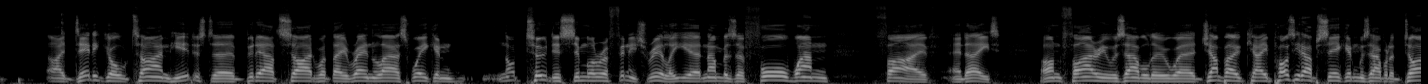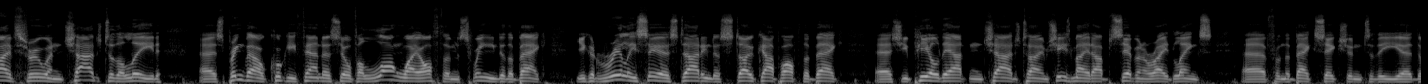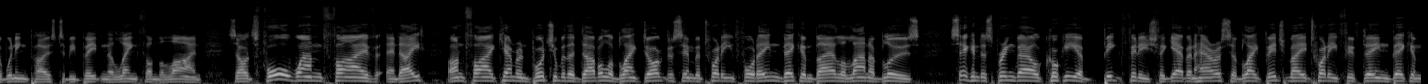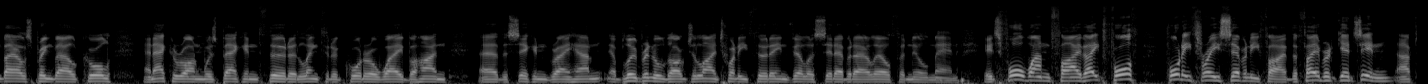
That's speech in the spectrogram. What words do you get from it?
identical time here, just a bit outside what they ran last week, and not too dissimilar a finish, really. Uh, numbers of 4, 1, 5, and 8. On fire, he was able to uh, jump okay, posit up second, was able to dive through and charge to the lead. Uh, Springvale Cookie found herself a long way off them, swinging to the back. You could really see her starting to stoke up off the back. Uh, she peeled out and charged home. She's made up seven or eight lengths uh, from the back section to the uh, the winning post to be beaten a length on the line. So it's four, one, five, and eight. On fire, Cameron Butcher with a double, a black dog, December 2014. Beckham Bale, Alana Blues. Second to Springvale Cookie, a big finish for Gavin Harris, a black bitch, May 2015. Beckham Bale, Springvale Cool, and Acheron was back in third at length at a quarter away behind uh, the second greyhound. A blue brindle dog, July 2013. Vela set Aberdale for Nilman. It's 4158 fourth, 4375. The favourite gets in after.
